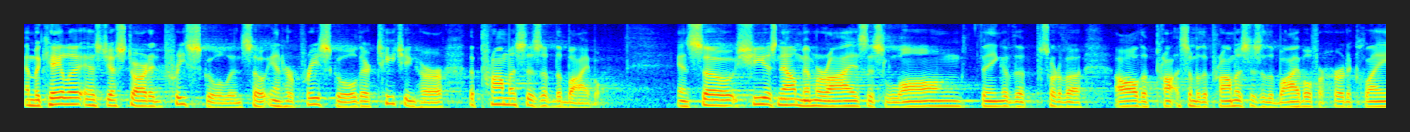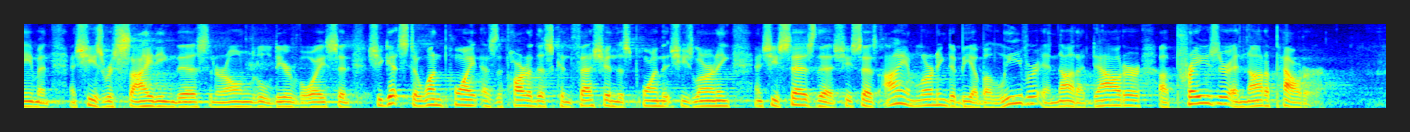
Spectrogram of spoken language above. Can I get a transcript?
And Michaela has just started preschool. And so in her preschool, they're teaching her the promises of the Bible. And so she has now memorized this long thing of the sort of a, all the pro, some of the promises of the Bible for her to claim, and, and she's reciting this in her own little dear voice. And she gets to one point as a part of this confession, this poem that she's learning, and she says this. She says, I am learning to be a believer and not a doubter, a praiser and not a pouter.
